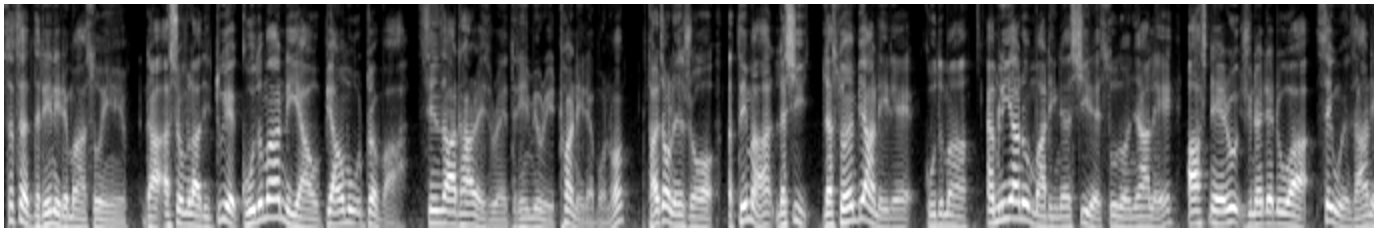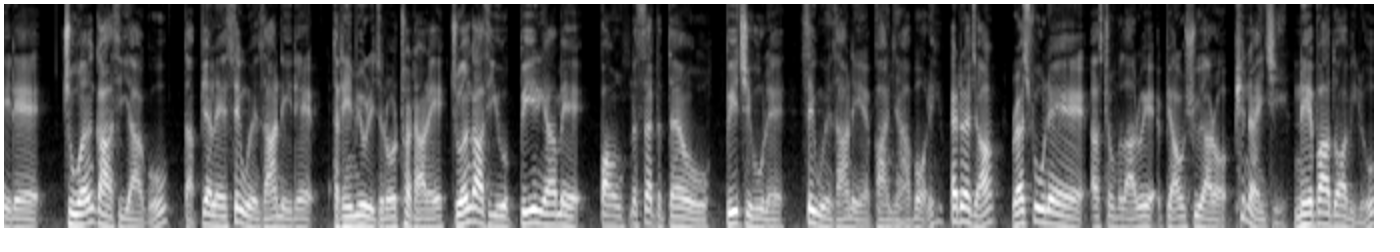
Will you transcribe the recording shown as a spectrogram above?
ဆက်ဆက်သတင်းတွေထဲမှာဆိုရင်ဒါ Aston Villa ဒီသူ့ရဲ့ဂိုးသမားနေရာကိုပြောင်းဖို့အတွက်ပါစဉ်းစားထားတယ်ဆိုတဲ့သတင်းမျိုးတွေထွက်နေတယ်ပေါ့နော်။ဘာကြောင့်လဲဆိုတော့အသင်းမှာလက်ရှိလက်စွမ်းပြနေတဲ့ဂိုးသမား Emiliano Martinez ရှိတဲ့ဆိုတော်ညာလဲ Arsenal တို့ United တို့ကစိတ်ဝင်စားနေတဲ့ဂျိုဝမ်ဂါစီယာကိုဒါပြန်လည်စိတ်ဝင်စားနေတဲ့သတင်းမျိုးတွေကျွန်တော်ထွက်ထားတယ်ဂျိုဝမ်ဂါစီကိုပေးရမယ့်ပေါင်22တန်းကိုပေးချေဖို့လဲစိတ်ဝင်စားနေရဘာညာပေါ့လေအဲ့အတွက်ကြောင့် Rashford နဲ့ Aston Villa တို့ရဲ့အပြောင်းရွှေ့ရတော့ဖြစ်နိုင်ချေနေပါသွားပြီလို့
